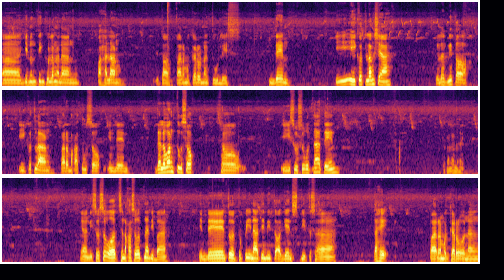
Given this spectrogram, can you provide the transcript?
Uh, ginunting ko lang ng pahalang. Ito, para magkaroon ng tulis. And then, iikot lang siya. Tulad nito, ikot lang para makatusok. And then, dalawang tusok. So, isusuot natin. Yan, isusuot. So, nakasuot na, di ba? And then, tutupiin natin dito against dito sa tahi para magkaroon ng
